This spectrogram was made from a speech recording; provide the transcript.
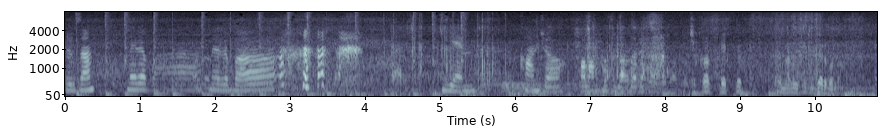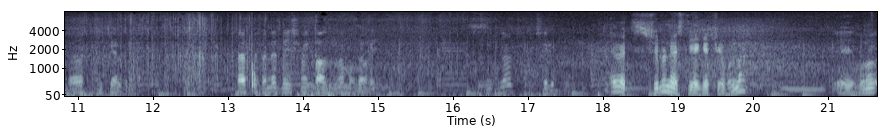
Özlem. Merhaba. Merhaba. Yem, kanca falan hazırlıkları. Çıkar beklet hemen ucu gider bana. Evet. Nikel bunu. Her seferinde değişmek lazım değil mi onlar? Tabii. Sizinkiler çelik mi? Evet, sülünes diye geçiyor bunlar. Ee, bunu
